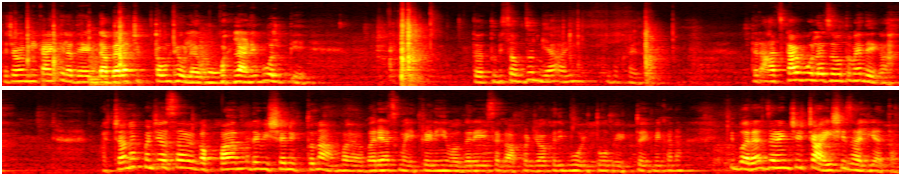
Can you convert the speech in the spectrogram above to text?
त्याच्यामुळे मी काय केलं ते डब्याला चिकटवून ठेवलं आहे मोबाईल आणि बोलते तर तुम्ही समजून घ्या आई. बघायला. तर आज काय बोलायचं होतं माहिती आहे का? अचानक म्हणजे असं गप्पांमध्ये विषय निघतो ना ब बऱ्याच मैत्रिणी वगैरे सगळं आपण जेव्हा कधी बोलतो भेटतो एकमेकांना की बऱ्याच जणांची चाळीशी झाली आता.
